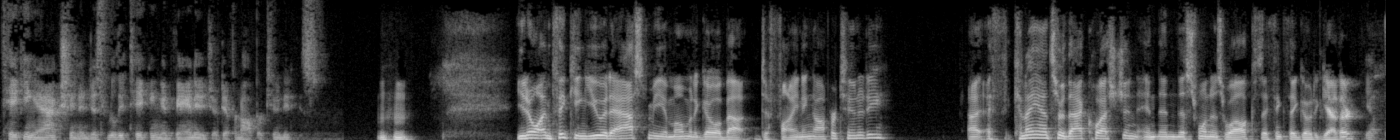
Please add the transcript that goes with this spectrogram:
taking action and just really taking advantage of different opportunities? Mm-hmm. You know, I'm thinking you had asked me a moment ago about defining opportunity. I, can I answer that question and then this one as well? Because I think they go together. Yep.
